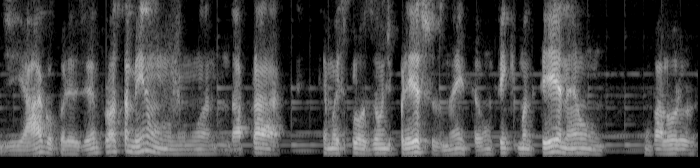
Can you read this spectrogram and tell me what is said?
de água, por exemplo, elas também não, não, não dá para ter uma explosão de preços, né? Então tem que manter né, um, um valor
